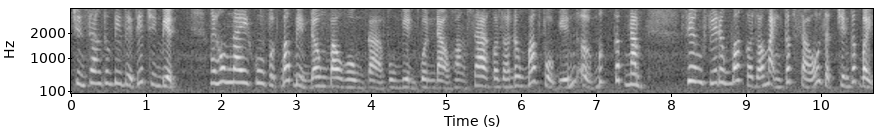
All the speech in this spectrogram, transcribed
Chuyển sang thông tin thời tiết trên biển. Ngày hôm nay, khu vực Bắc Biển Đông bao gồm cả vùng biển quần đảo Hoàng Sa có gió Đông Bắc phổ biến ở mức cấp 5. Riêng phía Đông Bắc có gió mạnh cấp 6, giật trên cấp 7,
